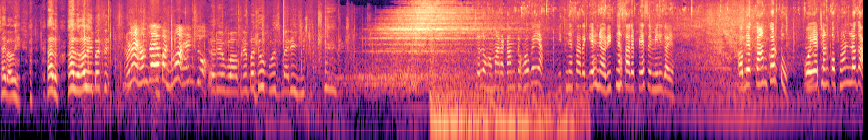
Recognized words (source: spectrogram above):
સાહેબ આવી હાલો હાલો હાલો એ બસ ઘણા સમજાયો પણ નો સમજો અરે બાપરે બધું બૂસ મારી ગયું चलो हमारा काम तो हो गया इतने सारे गहने और इतने सारे पैसे मिल गए अब एक काम कर तू वो एजेंट को फोन लगा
